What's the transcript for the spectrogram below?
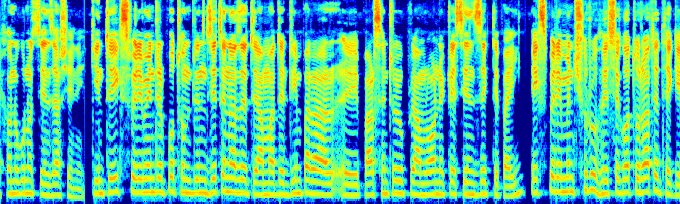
এখনও কোনো চেঞ্জ আসেনি। কিন্তু এক্সপেরিমেন্টের প্রথম দিন যেতে না যেতে আমাদের ডিম পাড়ার এই পার্সেন্টের উপরে আমরা অনেকটাই চেঞ্জ দেখতে পাই। এক্সপেরিমেন্ট শুরু হয়েছে গত রাতে থেকে,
